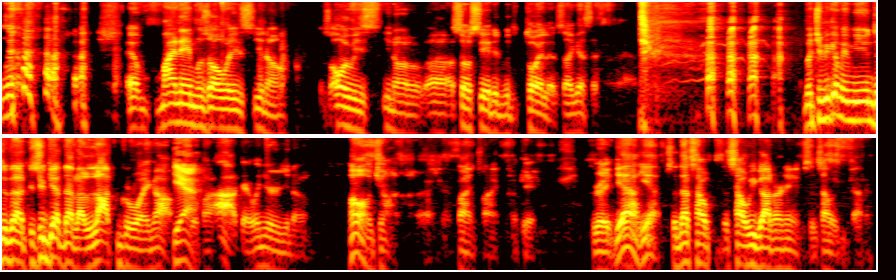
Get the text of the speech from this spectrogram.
My name was always, you know, was always, you know, uh, associated with the toilet. So I guess that's. but you become immune to that because you get that a lot growing up. Yeah. So, ah, okay. When you're, you know, oh, John. all right, fine, fine. Okay. Great. Yeah, yeah. So that's how that's how we got our names. That's how we got it.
